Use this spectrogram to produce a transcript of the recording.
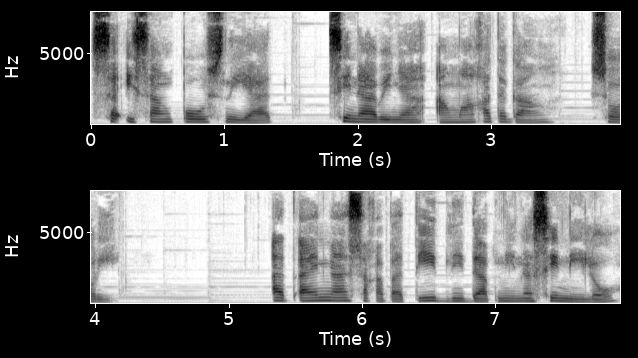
sa isang post niya sinabi niya ang mga katagang, sorry. At ayon nga sa kapatid ni Daphne na si Nilo,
